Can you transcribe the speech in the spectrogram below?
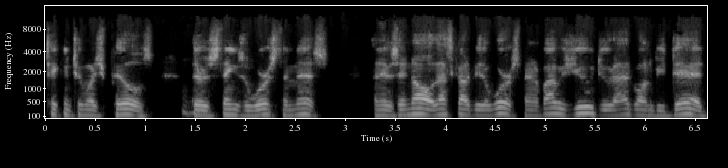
taking too much pills. mhm, There's things worse than this. And they would say, no, that's got to be the worst, man. If I was you, dude, I'd want to be dead.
